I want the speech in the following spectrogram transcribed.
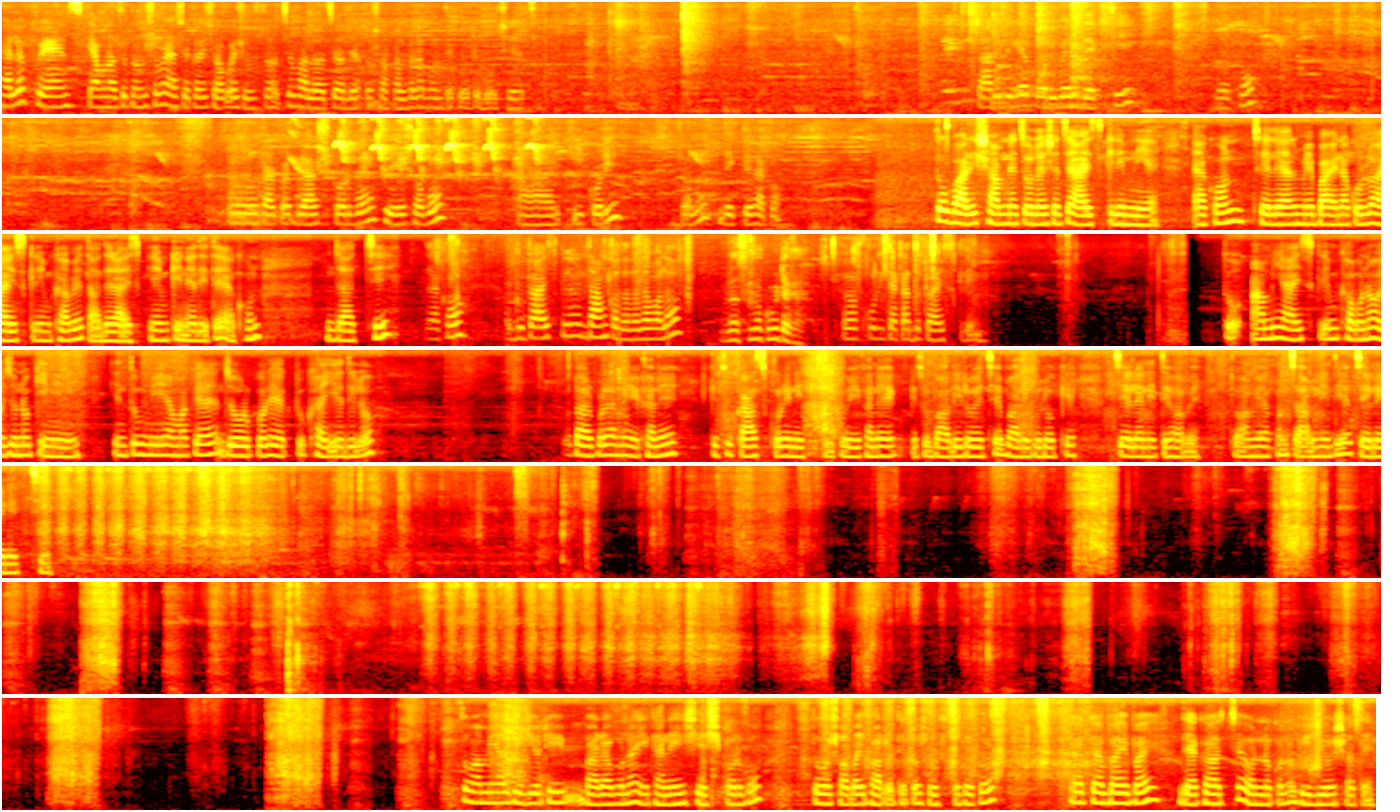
Hello friends কেমন আছো তুমি সবাই? আশা করি সবাই সুস্থ আছো, ভালো আছো। আর দেখো, সকালবেলা ঘুম থেকে উঠে বসে আছি। চারিদিকে পরিবেশ দেখছি, দেখো। তো তারপর ব্রাশ করব ফ্রেশ হব। আর কি করি? চলো, দেখতে থাকো। তো বাড়ির সামনে চলে এসেছে আইসক্রিম নিয়ে। এখন ছেলে আর মেয়ে বায়না করল আইসক্রিম খাবে। তাদের আইসক্রিম কিনে দিতে এখন যাচ্ছি। দেখো এই দুটো আইসক্রিমের দাম কত দাদা বলো? কুড়ি টাকা। তো কুড়ি টাকা দুটো আইসক্রিম। তো আমি আইসক্রিম খাব না ওই জন্য কিনিনি কিন্তু মেয়ে আমাকে জোর করে একটু খাইয়ে দিল। তো তারপরে আমি এখানে কিছু কাজ করে নিচ্ছি। তো এখানে কিছু বালি রয়েছে, বালিগুলোকে চেলে নিতে হবে। তো আমি এখন চালনি দিয়ে চেলে নিচ্ছি। তো আমি আর ভিডিওটি বাড়াবো না, এখানেই শেষ করব। তো সবাই ভালো থেকো, সুস্থ থেকো। Tata, bye bye. দেখা হচ্ছে অন্য কোনো ভিডিওর সাথে।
